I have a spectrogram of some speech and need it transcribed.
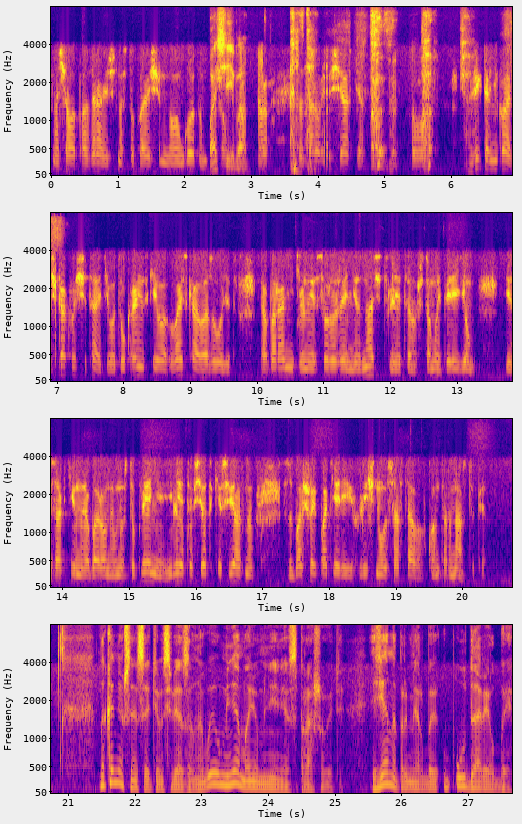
сначала поздравить с наступающим Новым годом. Спасибо. Здоровья, счастья. Вот. Виктор Николаевич, как вы считаете, вот украинские войска возводят оборонительные сооружения, значит ли это, что мы перейдем из активной обороны в наступление, или это все-таки связано с большой потерей их личного состава в контрнаступе? Ну, конечно, с этим связано. Вы у меня мое мнение спрашиваете. Я, например, бы ударил бы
